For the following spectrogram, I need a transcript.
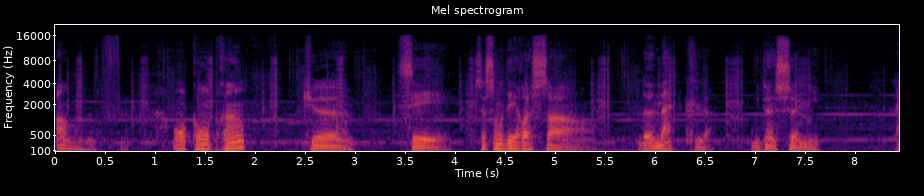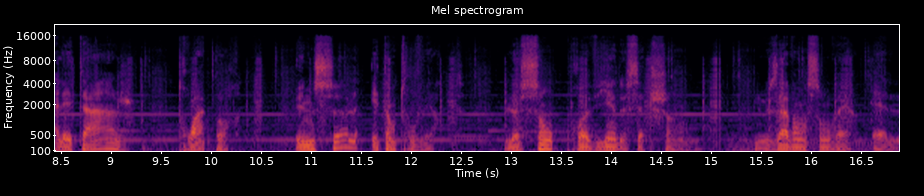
enfle, on comprend que c'est, ce sont des ressorts d'un matelas ou d'un sommier. À l'étage, trois portes. Une seule est entr'ouverte. Le son provient de cette chambre. Nous avançons vers elle.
